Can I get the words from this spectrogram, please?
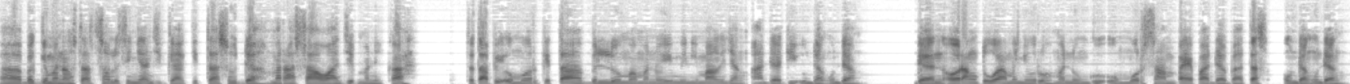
Uh, bagaimana Ustaz solusinya jika kita sudah merasa wajib menikah tetapi umur kita belum memenuhi minimal yang ada di undang-undang. Dan orang tua menyuruh menunggu umur sampai pada batas undang-undang.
